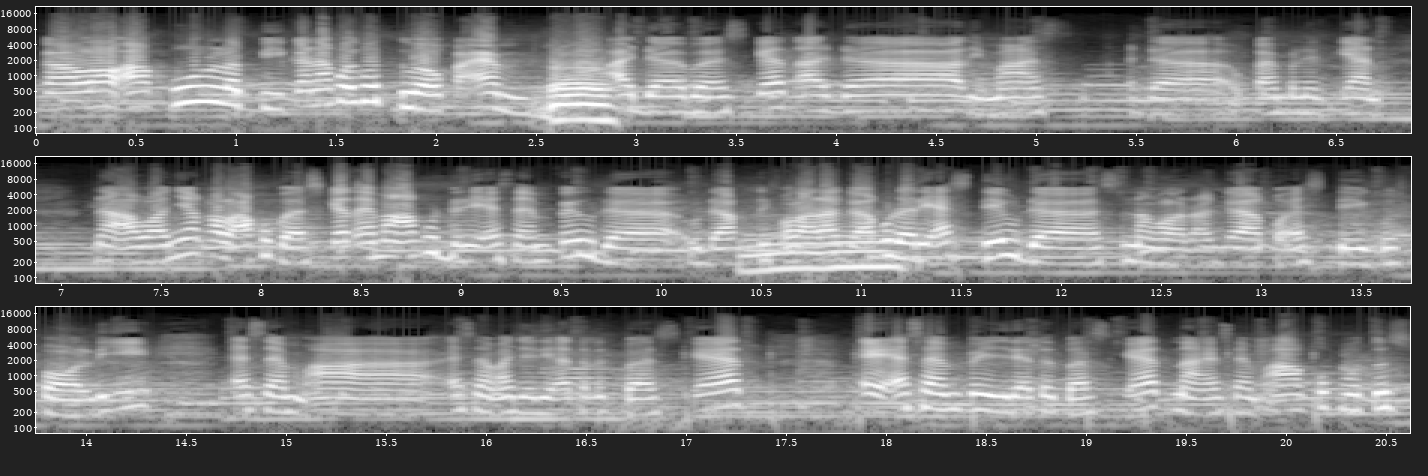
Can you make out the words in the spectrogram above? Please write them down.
Kalau aku lebih, kan aku ikut dua UKM, Heeh. ada basket, ada limas, ada UKM penelitian. Nah awalnya kalau aku basket, emang aku dari SMP udah udah aktif Hmm. olahraga. Aku dari SD udah senang olahraga. Aku SD ikut voli, SMA SMA jadi atlet basket, eh SMP jadi atlet basket. Nah SMA aku putus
